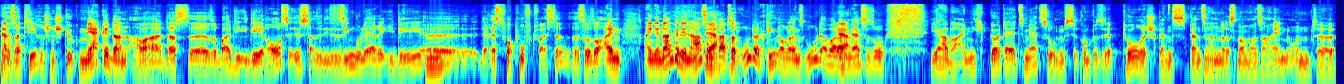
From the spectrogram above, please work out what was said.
Ja. satirischen Stück. Merke dann aber, dass äh, sobald die Idee raus ist, also diese singuläre Idee, äh, der Rest verpufft, weißt du? Das ist so- so ein, ein Gedanke, den hast du, Ja. schreibst halt runter, klingt auch ganz gut, aber dann Ja. merkst du so, ja, aber eigentlich gehört da jetzt mehr zu, müsste kompositorisch ganz, ganz Mhm. anderes nochmal sein und äh,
